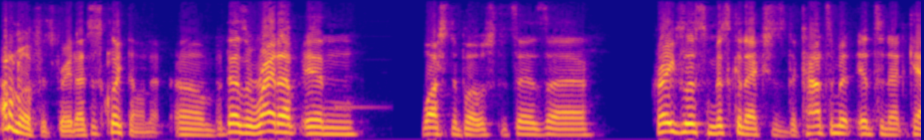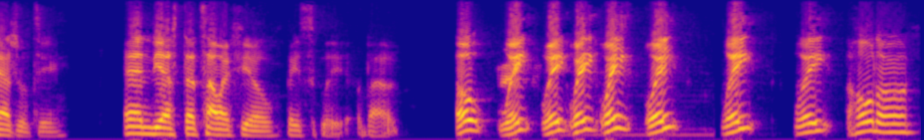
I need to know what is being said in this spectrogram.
I don't know if it's great. I just clicked on it. Um, but there's a write up in Washington Post. that says uh, Craigslist misconnections, the consummate internet casualty. And yes, that's how I feel basically about. Oh, wait, wait, wait, wait, wait, wait, wait. Hold on.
